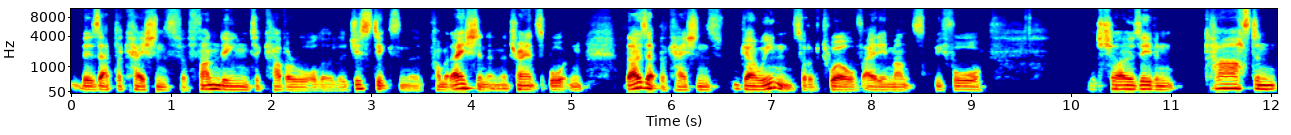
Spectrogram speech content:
there's applications for funding to cover all the logistics and the accommodation and the transport and those applications go in sort of 12 18 months before the show's even cast and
